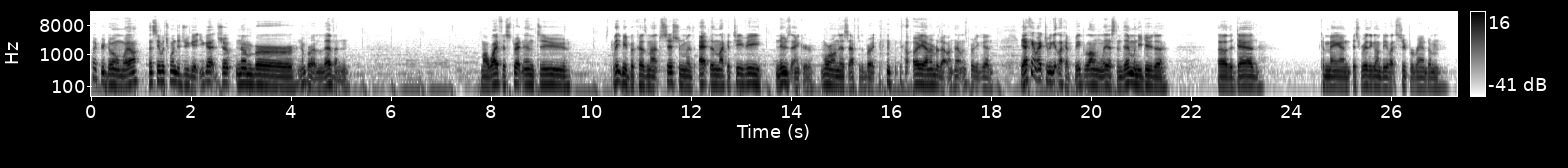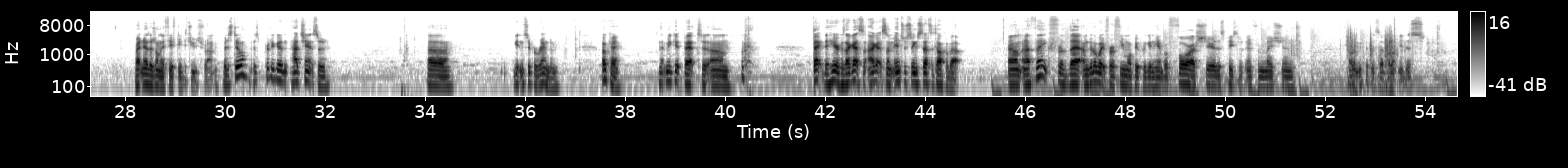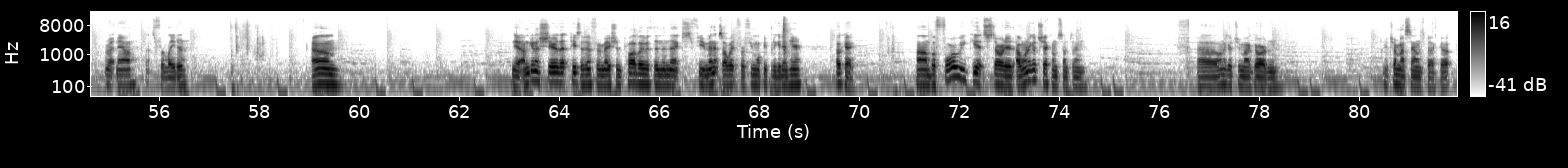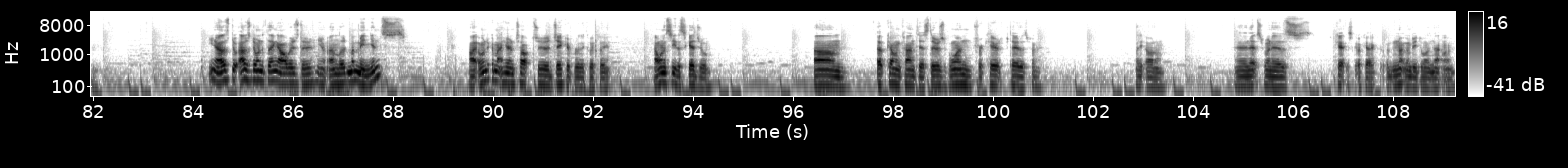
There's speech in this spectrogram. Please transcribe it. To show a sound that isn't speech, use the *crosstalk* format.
Hope you're doing well. Let's see, which one did you get? You got joke number number 11. My wife is threatening to leave me because my obsession with acting like a TV news anchor. More on this after the break. *laughs* oh yeah, I remember that one. That one's pretty good. Yeah, I can't wait till we get like a big long list, and then when you do the uh, the dad command, it's really going to be like super random Right now there's only 50 to choose from. But it's still, it's pretty good, high chance of uh, getting super random. Okay, let me get back to, um, *laughs* back to here because I got some, I got some interesting stuff to talk about. Um, and I think for that, I'm to wait for a few more people to get in here before I share this piece of information. Oh, let me put this up. I don't need this right now. That's for later. Um, yeah, I'm going to share that piece of information probably within the next few minutes. I'll wait for a few more people to get in here. Okay. Um, before we get started, I want to go check on something. Uh, I want to go to my garden. Let me turn my sounds back up. You know, I was, do I was doing the thing I always do. You know, unload my minions. I want to come out here and talk to Jacob really quickly. I want to see the schedule. Um, upcoming contest. There's one for carrots, potatoes, late autumn. And the next one is cats. Okay, I'm not gonna be doing that one.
